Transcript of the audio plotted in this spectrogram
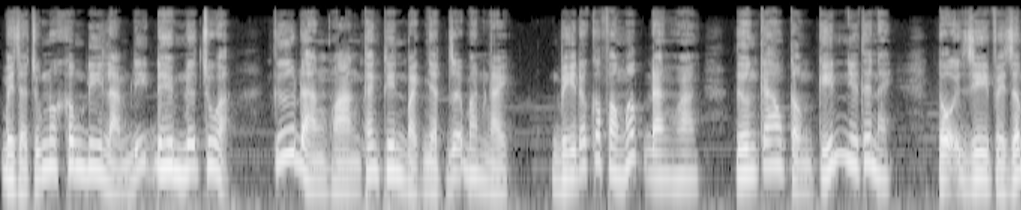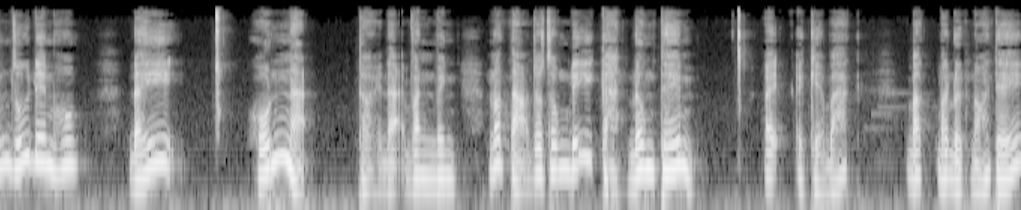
bây giờ chúng nó không đi làm đĩ đêm nữa chú ạ. Cứ đàng hoàng thanh thiên bạch nhật giữa ban ngày. Vì đó có phòng ốc đàng hoàng, tường cao cổng kín như thế này. Tội gì phải dấm rúi đêm hôm. Đấy, khốn nạn. Thời đại văn minh, nó tạo cho sống đĩ càng đông thêm. Ê, ê kìa bác, bác, bác được nói thế.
